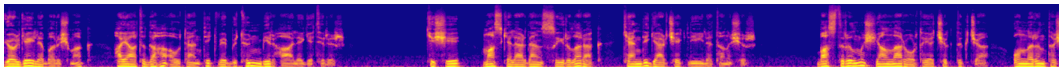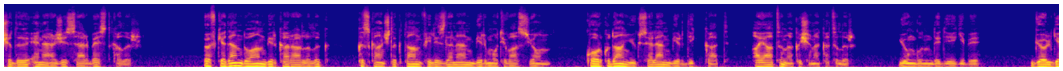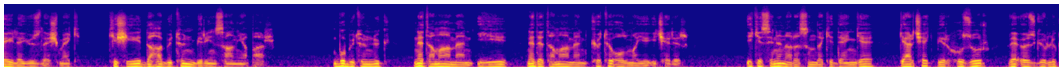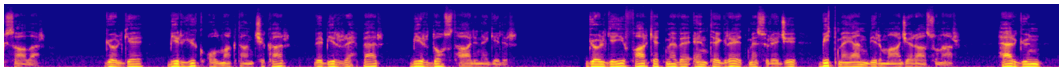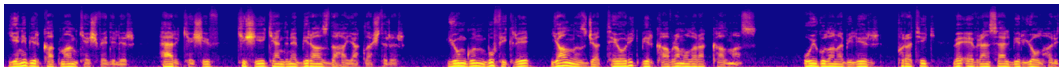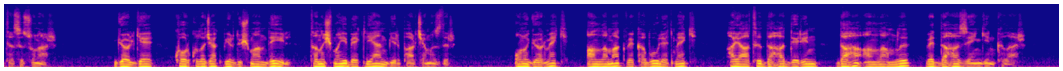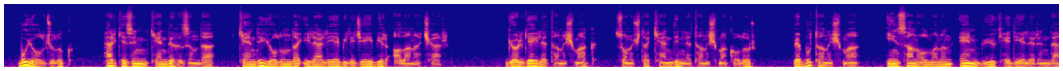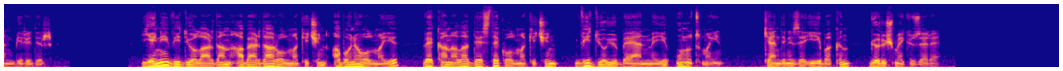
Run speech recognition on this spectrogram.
Gölgeyle barışmak hayatı daha autentik ve bütün bir hale getirir. Kişi maskelerden sıyrılarak kendi gerçekliğiyle tanışır. Bastırılmış yanlar ortaya çıktıkça onların taşıdığı enerji serbest kalır. Öfkeden doğan bir kararlılık, kıskançlıktan filizlenen bir motivasyon, korkudan yükselen bir dikkat hayatın akışına katılır. Jung'un dediği gibi, gölgeyle yüzleşmek kişiyi daha bütün bir insan yapar. Bu bütünlük ne tamamen iyi ne de tamamen kötü olmayı içerir. İkisinin arasındaki denge gerçek bir huzur ve özgürlük sağlar. Gölge bir yük olmaktan çıkar ve bir rehber, bir dost haline gelir. Gölgeyi fark etme ve entegre etme süreci bitmeyen bir macera sunar. Her gün yeni bir katman keşfedilir. Her keşif kişiyi kendine biraz daha yaklaştırır. Jung'un bu fikri yalnızca teorik bir kavram olarak kalmaz. Uygulanabilir, pratik ve evrensel bir yol haritası sunar. Gölge korkulacak bir düşman değil, tanışmayı bekleyen bir parçamızdır. Onu görmek, anlamak ve kabul etmek hayatı daha derin, daha anlamlı ve daha zengin kılar. Bu yolculuk herkesin kendi hızında, kendi yolunda ilerleyebileceği bir alan açar. Gölgeyle tanışmak sonuçta kendinle tanışmak olur ve bu tanışma insan olmanın en büyük hediyelerinden biridir. Yeni videolardan haberdar olmak için abone olmayı ve kanala destek olmak için videoyu beğenmeyi unutmayın. Kendinize iyi bakın, görüşmek üzere.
